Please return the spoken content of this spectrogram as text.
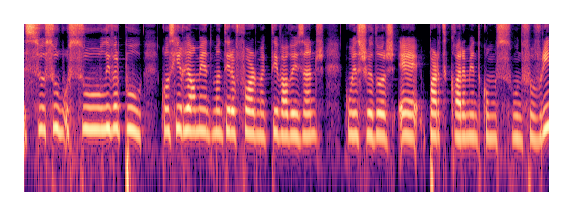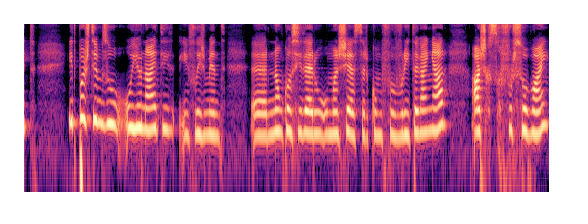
Se, se, se, o Liverpool conseguir realmente manter a forma que teve há dois anos com esses jogadores, é parte claramente como segundo favorito. E depois temos o, o United, infelizmente uh, não considero o Manchester como favorito a ganhar, acho que se reforçou bem,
